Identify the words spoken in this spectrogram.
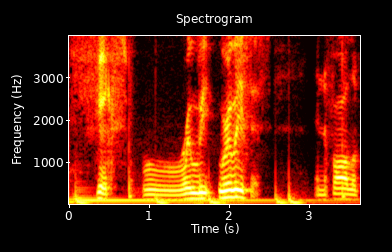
6 re- releases in the fall of.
